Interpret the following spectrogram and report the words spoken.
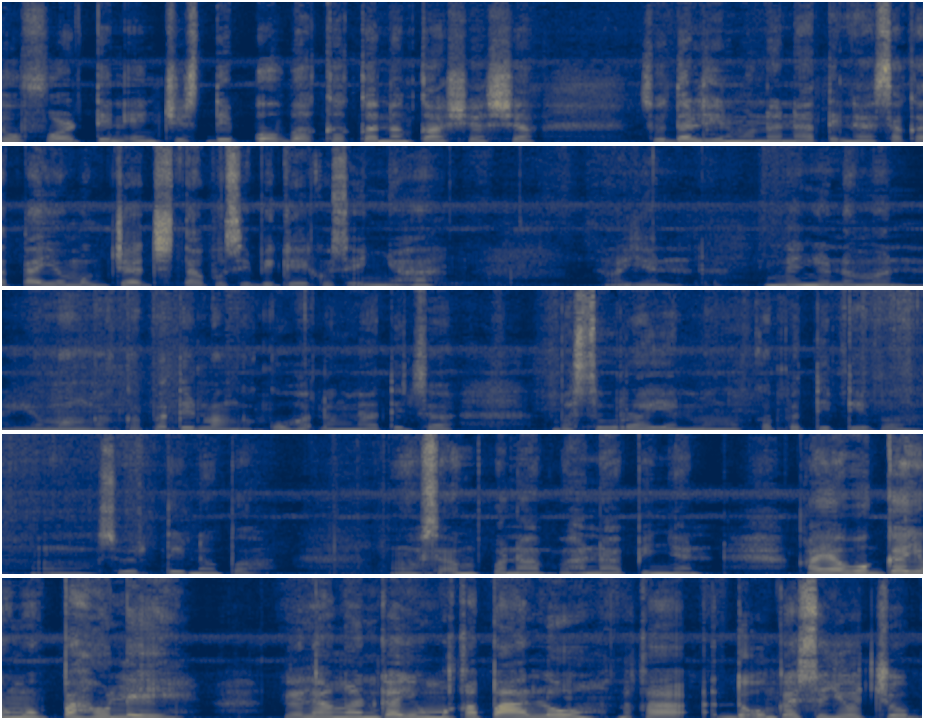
to 14 inches deep. Oh, baka ka kasya siya. So, dalhin muna natin ha. Saka tayo mag-judge. Tapos ibigay ko sa inyo ha. Ayan. Tingnan nyo naman. Ayan mga kapatid. Mga kuha lang natin sa basura yan mga kapatid. Diba? Oh, swerte na ba? Oh, saan mo hanapin yan? Kaya wag kayong magpahuli. Kailangan kayong makapalo. Naka, doon kayo sa YouTube.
